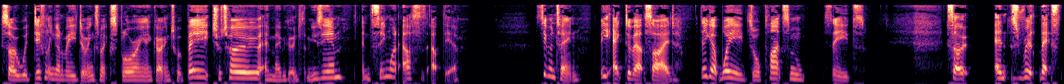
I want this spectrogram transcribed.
So we're definitely going to be doing some exploring and going to a beach or two and maybe going to the museum and seeing what else is out there. 17. Be active outside. Dig up weeds or plant some seeds. So, and re- that's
